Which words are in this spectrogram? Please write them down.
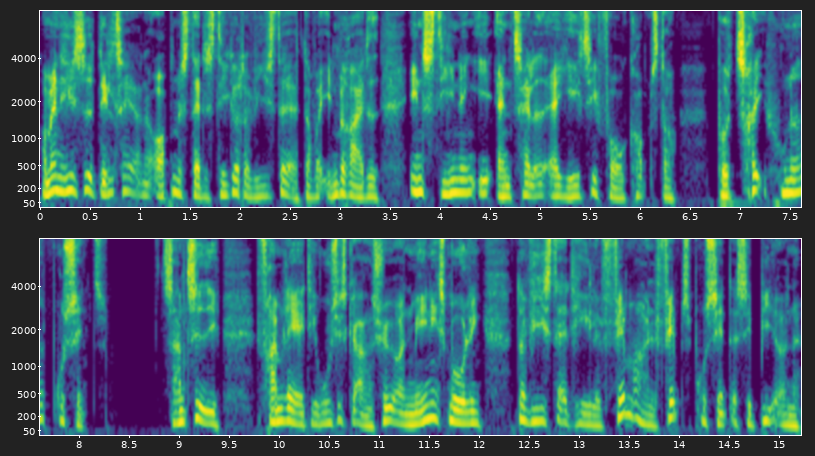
og man hissede deltagerne op med statistikker, der viste, at der var indberettet en stigning i antallet af Yeti-forekomster på 300 procent. Samtidig fremlagde de russiske arrangører en meningsmåling, der viste, at hele 95 procent af sibirerne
